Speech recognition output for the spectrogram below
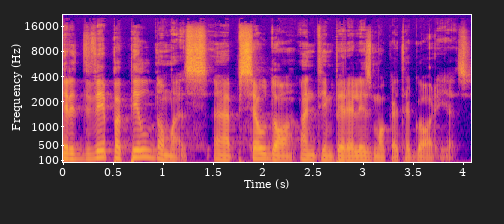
ir dvi papildomas e, pseudo antiimperializmo kategorijas.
